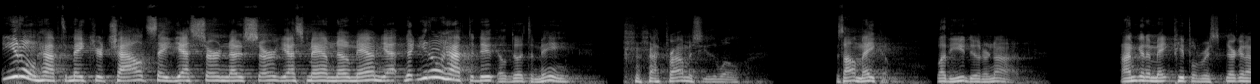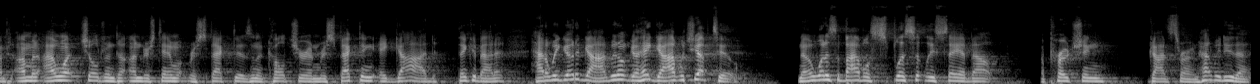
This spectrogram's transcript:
you don't have to make your child say yes sir, no sir, yes ma'am, no ma'am. Yeah, you don't have to do They'll do it to me. I promise you they will. Because I'll make them, whether you do it or not. I'm going to make people, they're going to, I'm, I want children to understand what respect is in a culture and respecting a God. Think about it. How do we go to God? We don't go, hey, God, what you up to? No, what does the Bible explicitly say about approaching God's throne? How do we do that?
